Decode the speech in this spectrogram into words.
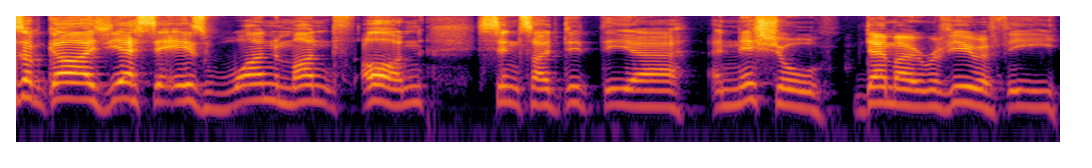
Is up, guys? Yes, it is one month on since I did the uh, initial demo review of the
